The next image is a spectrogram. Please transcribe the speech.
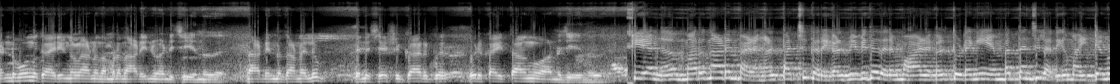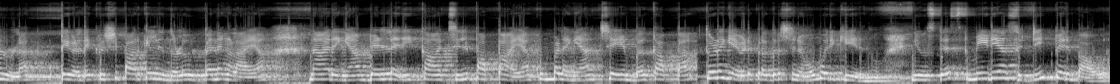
രണ്ട് മൂന്ന് കാര്യങ്ങളാണ് നമ്മുടെ നാടിന് വേണ്ടി ചെയ്യുന്നത്. നാടിന്റെ തണലും ഭിന്നശേഷിക്കാർക്ക് ഒരു കൈത്താങ്ങുമാണ് ചെയ്യുന്നത്. കിഴങ്ങ് മറുനാടൻ പഴങ്ങൾ പച്ചക്കറികൾ വിവിധതരം വാഴകൾ തുടങ്ങി എൺപത്തഞ്ചിലധികം ഐറ്റങ്ങളുള്ള കുട്ടികളുടെ കൃഷി പാർക്കിൽ നിന്നുള്ള ഉൽപ്പന്നങ്ങളായ നാരങ്ങ വെള്ളരി കാച്ചിൽ പപ്പായ കുമ്പളങ്ങ ചേമ്പ് കപ്പ തുടങ്ങിയവയുടെ പ്രദർശനവും ഒരുക്കിയിരുന്നു. News desk Media City Perumbavoor.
